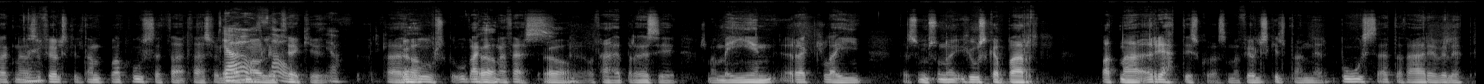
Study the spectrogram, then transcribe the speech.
vegna þess að fjölskyldan var búsett þar. Það er svona málið þá, tekið. Já. það er úr, sko, vegna já, þess. Já. og það er bara þessi megin regla í þessum svona hjúskapar batna rétti sko sem að fjölskyldan er búsett. Að það er yfirleitt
